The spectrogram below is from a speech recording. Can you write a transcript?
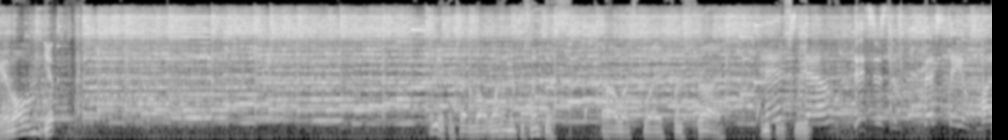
We have all of them? Yep. Maybe I can try to run 100% this uh, Let's Play first try. That'd be pretty sweet. down, this is the best day of my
